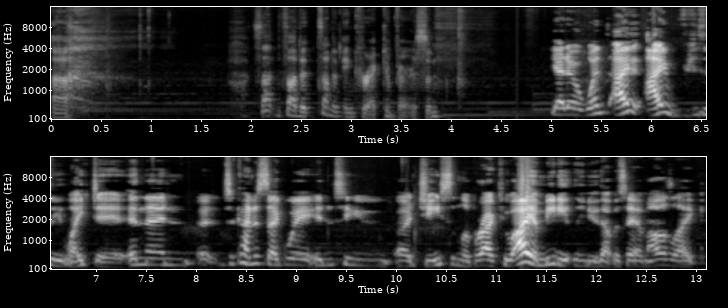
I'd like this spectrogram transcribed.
Uh, it's not. It's not, a, it's not an incorrect comparison. Yeah, no. Once I I really liked it, and then uh, to kind of segue into uh, Jason Liebrecht, who I immediately knew that was him. I was like,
